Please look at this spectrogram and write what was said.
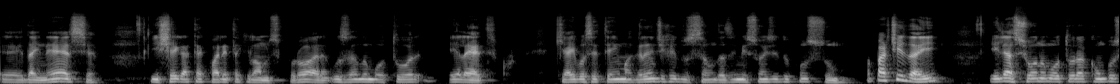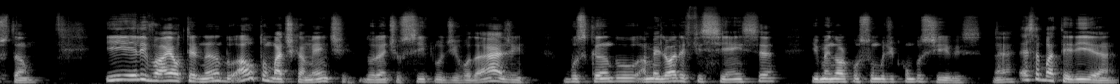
é, da inércia e chega até 40 km por hora usando um motor elétrico, que aí você tem uma grande redução das emissões e do consumo. A partir daí, ele aciona o motor a combustão. E ele vai alternando automaticamente durante o ciclo de rodagem, buscando a melhor eficiência e o menor consumo de combustíveis. Né? Essa bateria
